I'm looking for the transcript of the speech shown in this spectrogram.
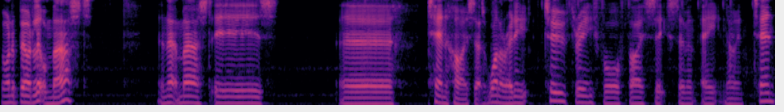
We want to build a little mast, and that mast is uh, 10 high, so that's one already. Two, three, four, five, six, seven, eight, nine, ten.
